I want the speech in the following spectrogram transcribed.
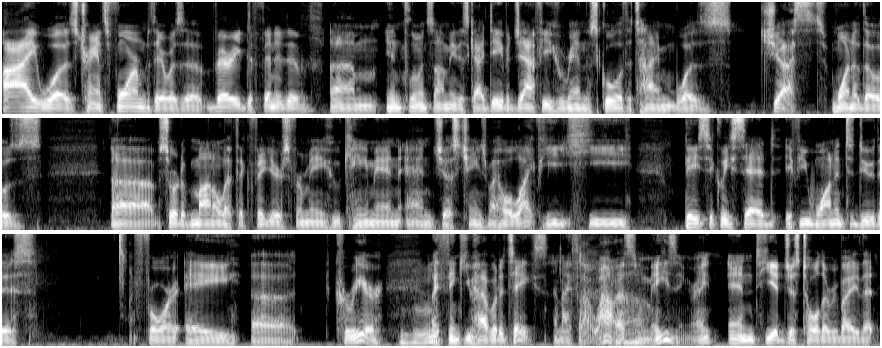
I was transformed. There was a very definitive um, influence on me. This guy, David Jaffe, who ran the school at the time, was just one of those uh, sort of monolithic figures for me who came in and just changed my whole life. He he basically said, if you wanted to do this for a uh, career, I think you have what it takes. And I thought, wow, that's amazing, right? And he had just told everybody that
